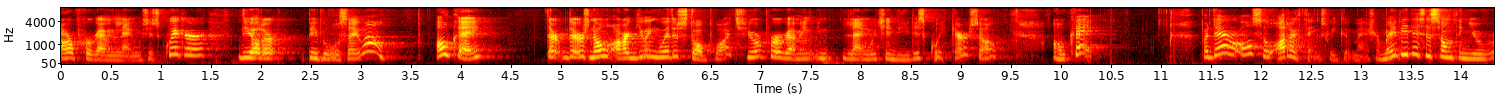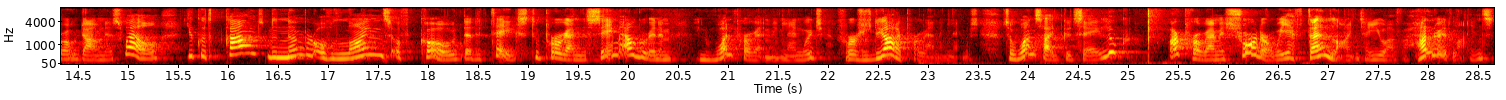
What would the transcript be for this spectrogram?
our programming language is quicker, the other people will say, well, okay, there, there's no arguing with a stopwatch. Your programming language indeed is quicker, so okay. But there are also other things we could measure. Maybe this is something you wrote down as well. You could count the number of lines of code that it takes to program the same algorithm in one programming language versus the other programming language. So one side could say, look, our program is shorter. We have 10 lines and you have 100 lines.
